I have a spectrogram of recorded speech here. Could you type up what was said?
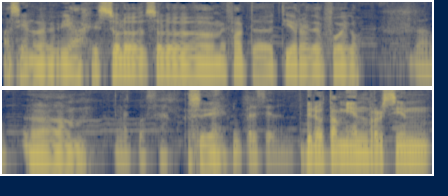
haciendo viajes. Solo, solo me falta Tierra del Fuego. Guau, Um, una cosa sí. impresionante. Pero también recién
